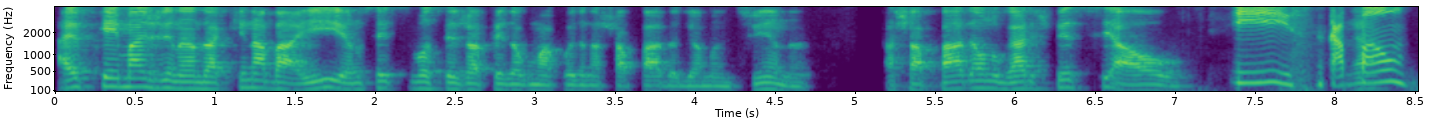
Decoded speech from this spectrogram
Aí eu fiquei imaginando aqui na Bahia, não sei se você já fez alguma coisa na Chapada Diamantina, a Chapada é um lugar especial. Isso, no Capão. Né?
